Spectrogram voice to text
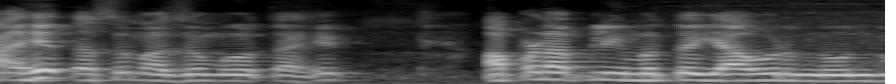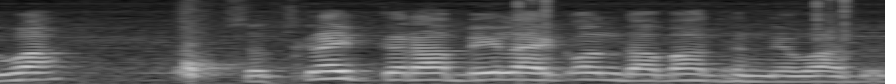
आहेत असं माझं मत आहे. आपण आपली मतं यावर नोंदवा. सबस्क्राईब करा बेल आयकॉन दाबा. धन्यवाद.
